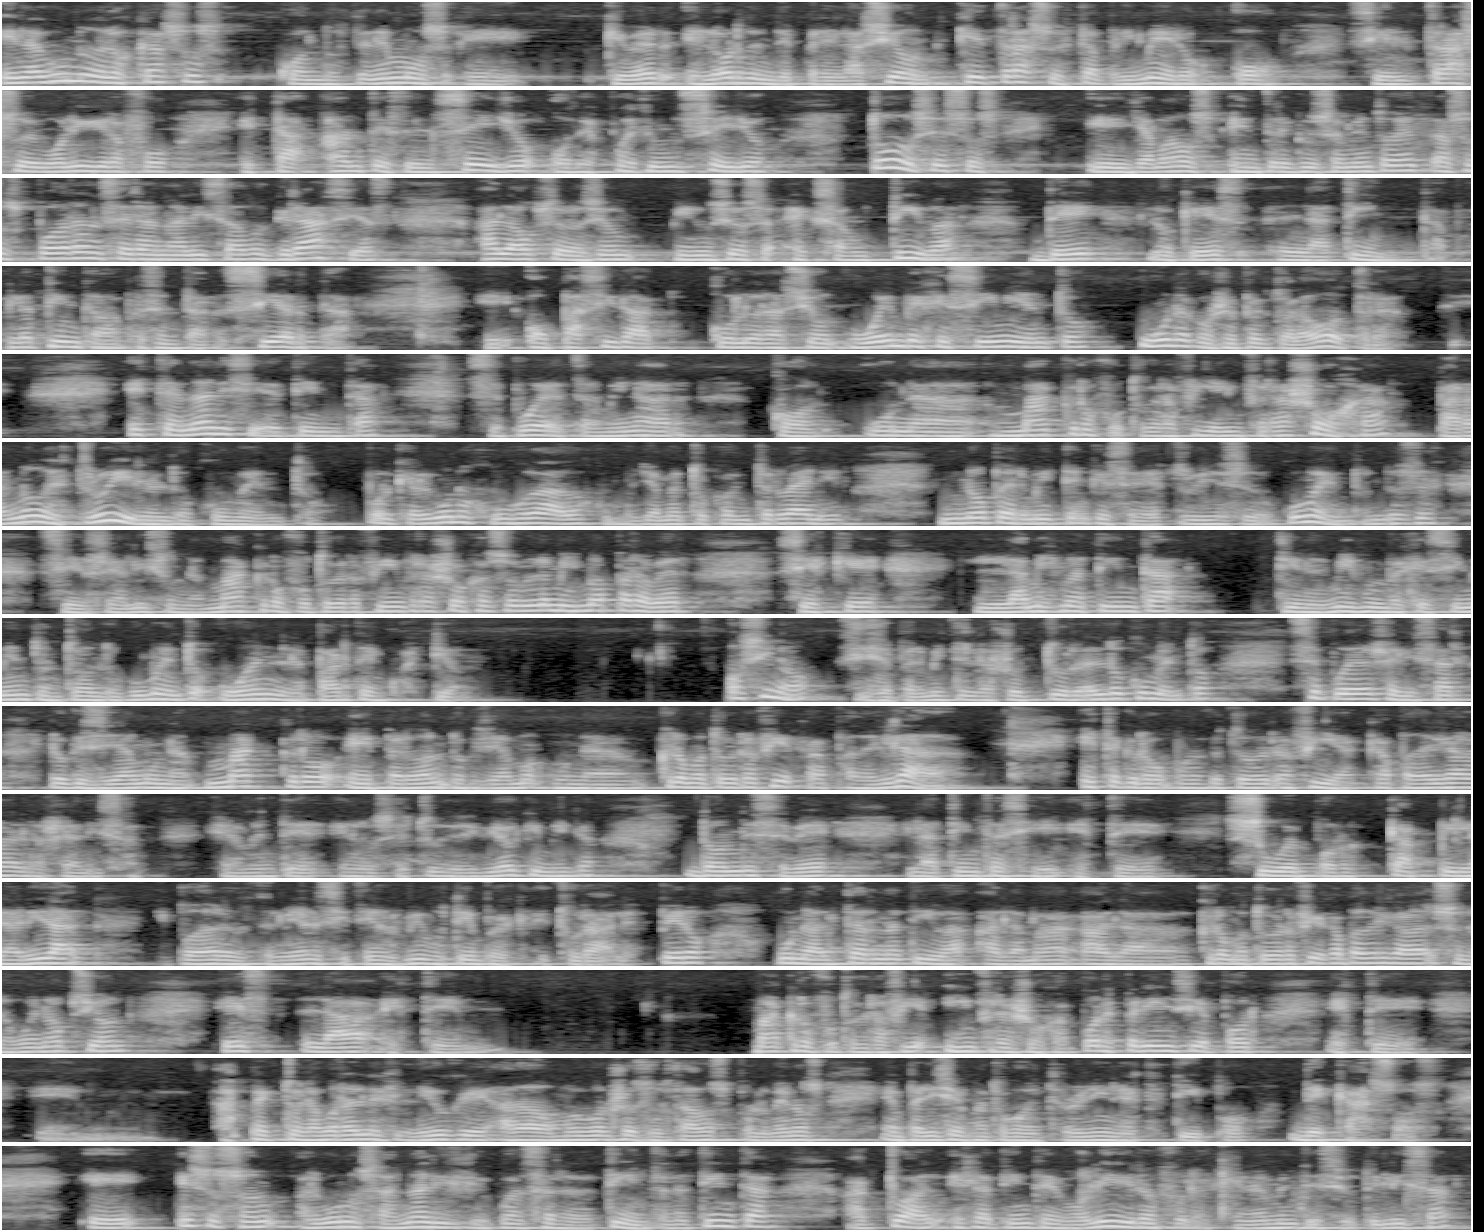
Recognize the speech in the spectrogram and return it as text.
En algunos de los casos, cuando tenemos eh, que ver el orden de prelación, qué trazo está primero o si el trazo de bolígrafo está antes del sello o después de un sello, todos esos eh, llamados entrecruzamientos de trazos podrán ser analizados gracias a la observación minuciosa exhaustiva de lo que es la tinta. La tinta va a presentar cierta eh, opacidad, coloración o envejecimiento una con respecto a la otra. Este análisis de tinta se puede determinar con una macrofotografía infrarroja para no destruir el documento, porque algunos juzgados, como ya me tocó intervenir, no permiten que se destruya ese documento. Entonces se realiza una macrofotografía infrarroja sobre la misma para ver si es que la misma tinta tiene el mismo envejecimiento en todo el documento o en la parte en cuestión. O si no, si se permite la ruptura del documento, se puede realizar lo que se llama una macro, eh, perdón, lo que se llama una cromatografía capa delgada. Esta cromatografía capa delgada la realizan generalmente en los estudios de bioquímica, donde se ve la tinta si este, sube por capilaridad y poder determinar si tiene los mismos tiempos escriturales. Pero una alternativa a la, cromatografía capa delgada es una buena opción, es la este, macrofotografía infrarroja. Por experiencia, por este, eh, aspectos laborales, les digo que ha dado muy buenos resultados, por lo menos en pericias en este tipo de casos. Eh, esos son algunos análisis que pueden hacer la tinta. La tinta actual es la tinta de bolígrafo, la que generalmente se utiliza.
